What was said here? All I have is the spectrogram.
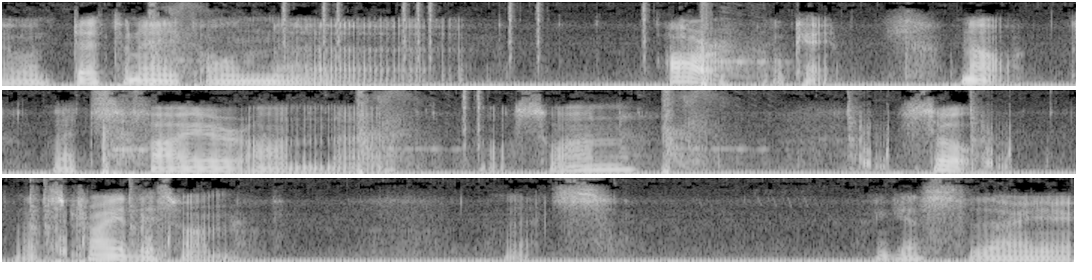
I want detonate on uh, R. Okay. Now let's fire on uh, 1 so let's try this one let's I guess they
